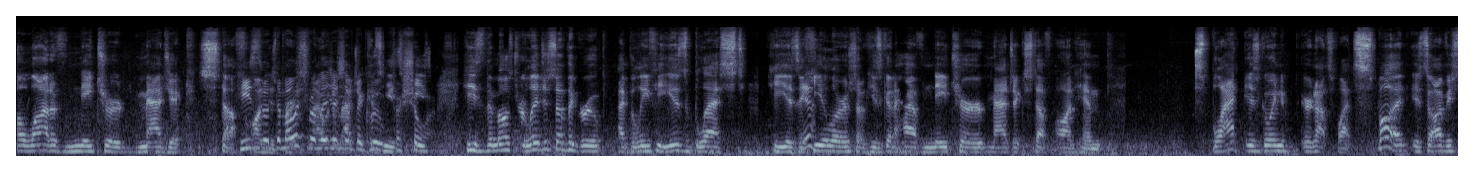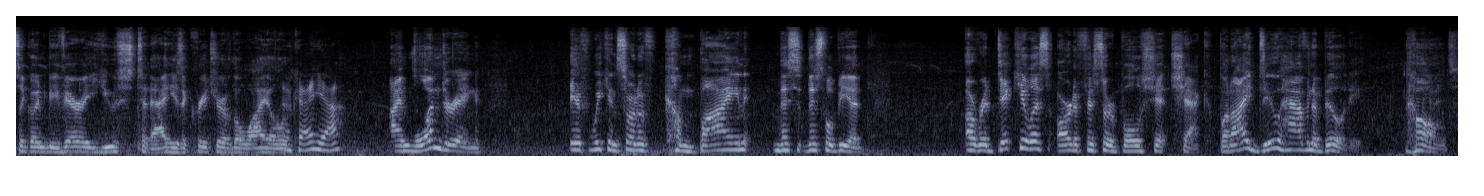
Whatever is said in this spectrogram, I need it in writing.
a lot of nature magic stuff. He's on the- the most person, I would religious of the group, he's, for sure. He's, he's the most religious of the group. I believe he is blessed. He is a Yeah. healer, so he's going to have nature magic stuff on him. Splat is going to, or not Splat, Spud is obviously going to be very used to that. He's a creature of the wild. Okay, yeah. I'm wondering if we can sort of combine this. This will be a a ridiculous artificer bullshit check, but I do have an ability called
